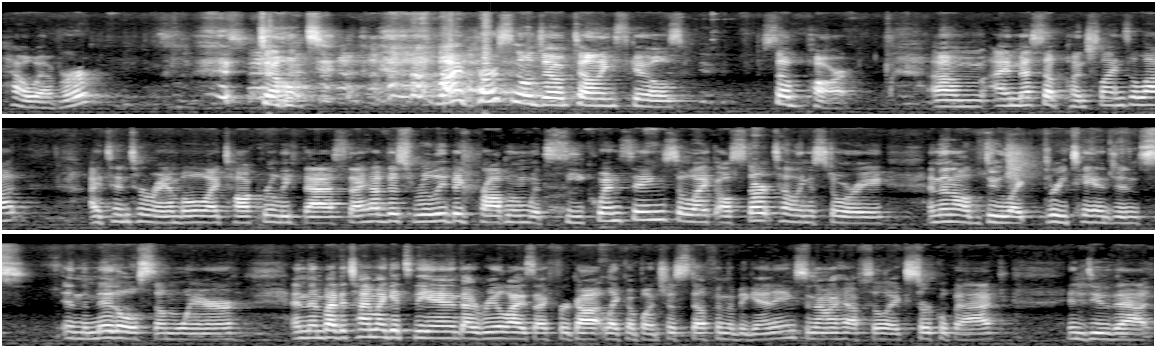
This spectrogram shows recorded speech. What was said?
however, don't. my personal joke telling skills, subpar. Um, I mess up punchlines a lot. I tend to ramble, I talk really fast. I have this really big problem with sequencing. So, like, I'll start telling a story and then I'll do like three tangents in the middle somewhere. And then by the time I get to the end, I realize I forgot like a bunch of stuff in the beginning. So now I have to like circle back and do that.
